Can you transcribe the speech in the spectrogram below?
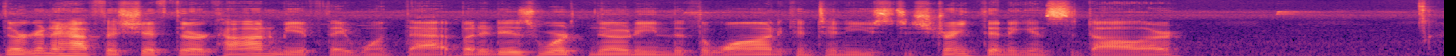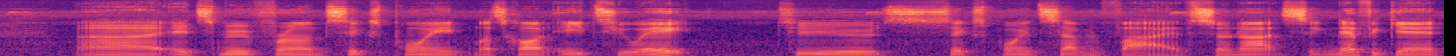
they're going to have to shift their economy if they want that. But it is worth noting that the yuan continues to strengthen against the dollar. Uh, it's moved from six point, let's call it eight two eight to six point seven five. So not significant,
